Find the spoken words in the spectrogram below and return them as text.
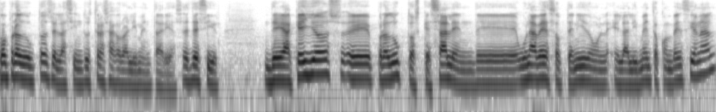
coproductos de las industrias agroalimentarias, es decir, de aquellos eh, productos que salen de una vez obtenido el alimento convencional,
